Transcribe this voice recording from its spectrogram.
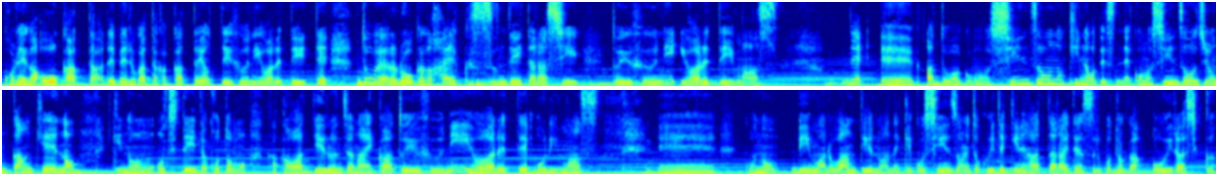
これが多かったレベルが高かったよっていうふうに言われていてどうやら老化が早く進んでいたらしいというふうに言われています。で、えー、あとはこの心臓の機能ですねこの心臓循環系の機能も落ちていたことも関わっているんじゃないかというふうに言われております。えー、この B01 っていうのはね結構心臓に特異的に働いたりすることが多いらしく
